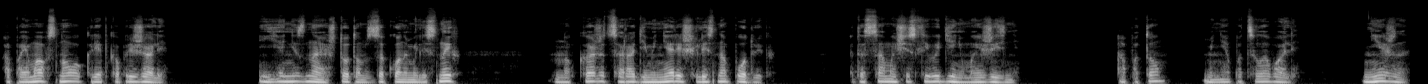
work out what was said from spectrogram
а поймав снова крепко прижали. Я не знаю, что там с законами лесных, но, кажется, ради меня решились на подвиг. Это самый счастливый день в моей жизни. А потом меня поцеловали. Нежно,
